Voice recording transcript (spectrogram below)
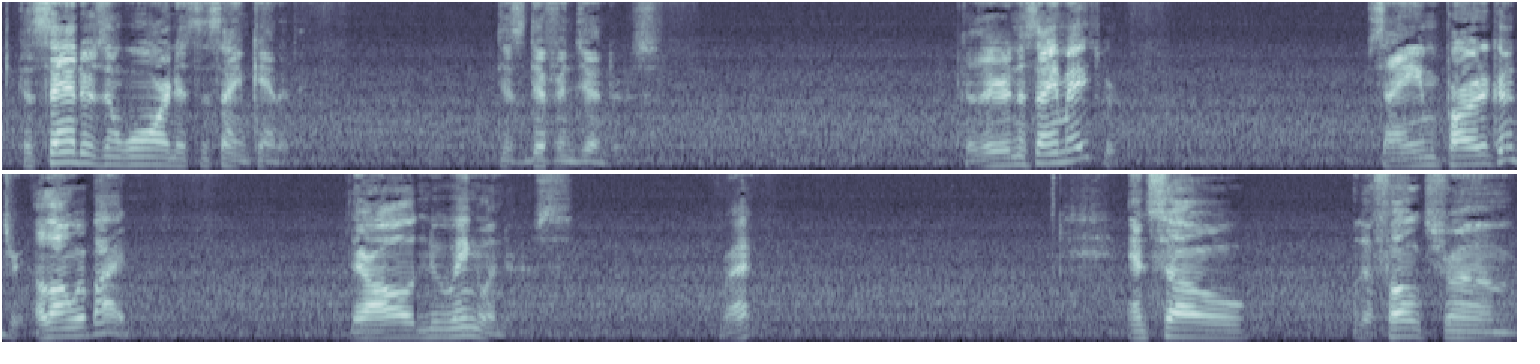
Because Sanders and Warren is the same candidate, just different genders. Because they're in the same age group, same part of the country, along with Biden. They're all New Englanders, right? And so the folks from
